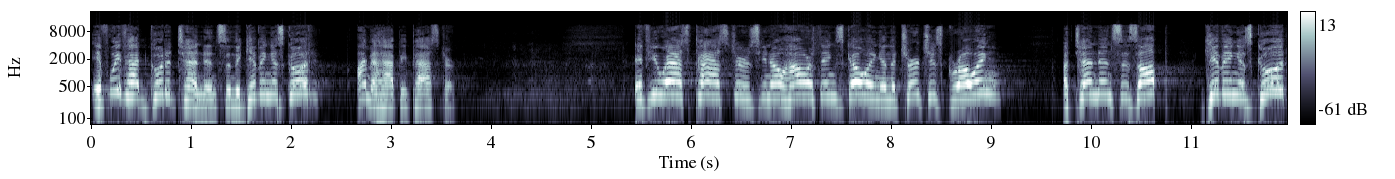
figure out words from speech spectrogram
if we've had good attendance and the giving is good, I'm a happy pastor. If you ask pastors, you know, how are things going and the church is growing, attendance is up, giving is good,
